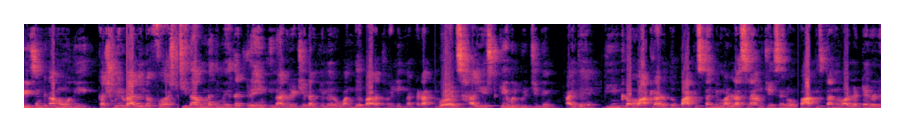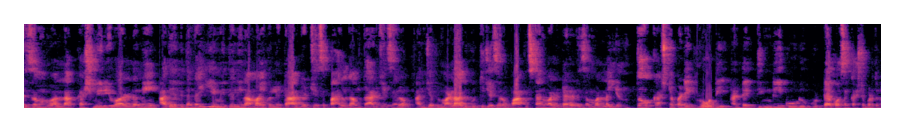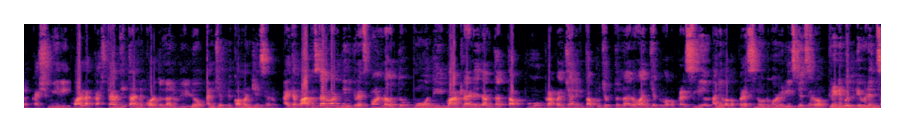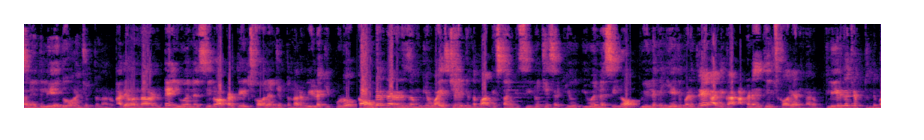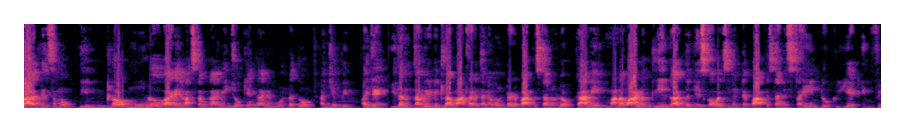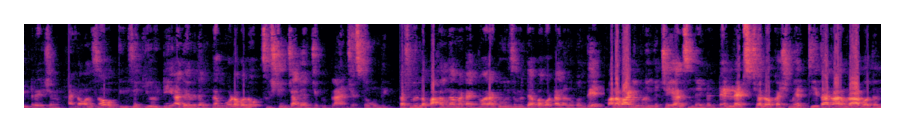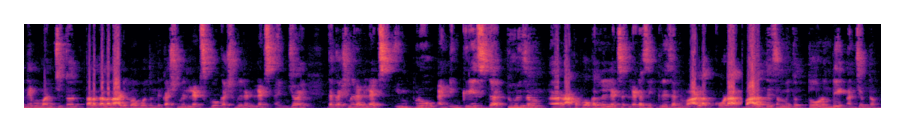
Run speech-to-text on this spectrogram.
రీసెంట్గా మోదీ కశ్మీర్ వ్యాలీలో ఫస్ట్ చినాబ్ నది మీద ట్రైన్ ఇనాగ్రేట్ చేయడానికి వెళ్ళారు. వందే భారత్ వెళ్ళింది అక్కడ. వరల్డ్స్ హైయెస్ట్ కేబుల్ బ్రిడ్జ్ ఇది. అయితే దీంట్లో మాట్లాడుతూ పాకిస్తాన్ని మళ్ళా స్లామ్ చేశారు. పాకిస్తాన్ వాళ్ళ టెర్రరిజం వల్ల కశ్మీరీ వాళ్ళని అదే విధంగా ఏమీ తెలియని అమాయకుల్ని టార్గెట్ చేసి పహల్గాం దాడి చేశారు అని చెప్పి మళ్ళా అది గుర్తు చేశారు. పాకిస్తాన్ వాళ్ళ టెర్రరిజం వల్ల ఎంతో కష్టపడి రోటీ అంటే తిండి కూడు గుడ్డ కోసం కష్టపడుతున్న కశ్మీరీ వాళ్ళ కష్టార్జితాన్ని కొడుతున్నారు వీళ్ళు అని చెప్పి కామెంట్ చేశారు. అయితే పాకిస్తాన్ వాళ్ళు దీనికి రెస్పాండ్ అవుతూ మోదీ మాట్లాడేదంతా తప్పు ప్రపంచానికి తప్పు చెప్తున్నారు అని చెప్పి ఒక ప్రెస్ అని ఒక ప్రెస్ నోట్ కూడా రిలీజ్ చేశారు. క్రెడిబుల్ ఎవిడెన్స్ అనేది లేదు అని చెప్తున్నారు. అదేమన్నా అంటే యుఎన్ఎస్సి లో అక్కడ తేల్చుకోవాలి అని చెప్తున్నారు. వీళ్ళకి ఇప్పుడు కౌంటర్ టెర్రరిజం కి వైస్ చైర్ కింద పాకిస్తాన్కి సీట్ వచ్చేసరికి యుఎన్ఎస్సి లో వీళ్ళకి ఏది పడితే అది అక్కడే తేల్చుకోవాలి అంటున్నారు. క్లియర్గా చెప్తుంది భారతదేశము. దీంట్లో మూడో వాడే హస్తం కానీ జోక్యం కానీ ఉండదు అని చెప్పి అయితే ఇదంతా వీడు ఇట్లా మాట్లాడుతూనే ఉంటాడు పాకిస్తాన్ కానీ మన వాళ్ళు క్లియర్గా అర్థం చేసుకోవాల్సిందంటే Pakistan is trying to create infiltration and also insecurity అదే విధంగా గొడవలు సృష్టించాలి అని చెప్పి ప్లాన్ చేస్తూ ఉంది. కశ్మీర్లో పహల్గామ్ అటాక్ ద్వారా టూరిజం ని దెబ్బ కొట్టాలనుకుంది మన వాళ్ళు ఇప్పుడు ఇంకా చేయాల్సింది ఏంటంటే లెట్స్ చలో కశ్మీర్ శీతాకాలం రాబోతుంది మంచుతో తలతలలు ఆడిపోబోతుంది Kashmir let's go Kashmir and let's enjoy the Kashmir and let's improve and increase the tourism రాకపోకల్ని let's let us increase and వాళ్ళకు కూడా భారతదేశం మీతో తోడుంది అని చెప్దాం.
